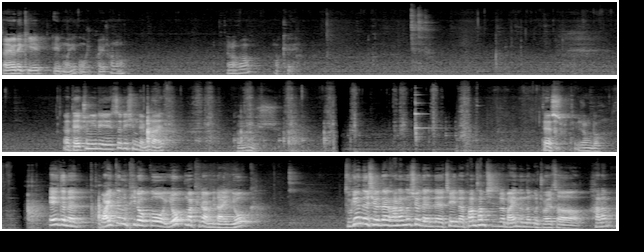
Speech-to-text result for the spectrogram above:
자 이렇게 이뭐 이거 왜 이러노? 이러고 오케이. 자, 대충 이리 쓰리시면 됩니다. 어이씨. 됐습니다. 이 정도. 에그는 화이트는 필요 없고 욕만 필요합니다. 욕. 두개 넣으셔도 되고 하나 넣으셔도 되는데 저희는 밤삼 치즈를 많이 넣는 걸 좋아해서 하나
